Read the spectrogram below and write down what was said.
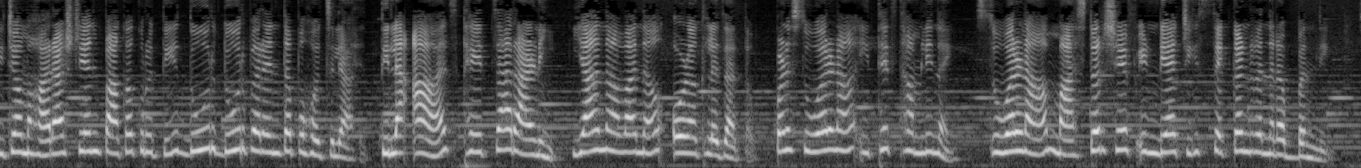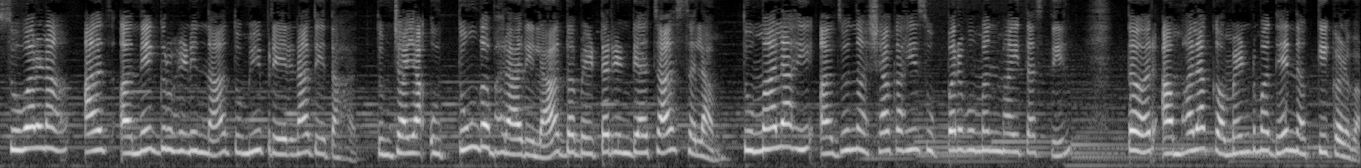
तिच्या महाराष्ट्रीयन पाककृती दूर दूर पर्यंत पोहोचल्या आहेत. तिला आज ठेचा राणी या नावानं ओळखलं जातं. पण सुवर्णा इथेच थांबली नाही. सुवर्णा मास्टर शेफ इंडियाची सेकंड रनरअप बनली. सुवर्णा आज अनेक गृहिणींना तुम्ही प्रेरणा देत आहात. तुमच्या या उत्तुंग भरारीला द बेटर इंडियाचा सलाम. तुम्हालाही अजून अशा काही सुपर वुमन माहीत असतील? तर आम्हाला कमेंटमध्ये नक्की कळवा.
